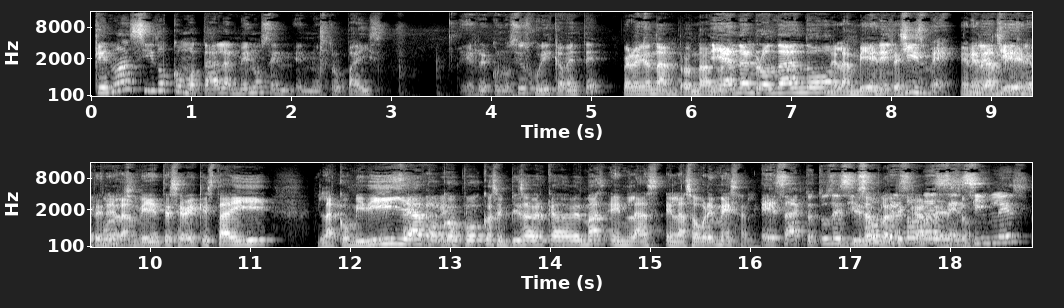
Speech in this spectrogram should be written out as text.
que no han sido como tal, al menos en, en nuestro país, eh, reconocidos jurídicamente. Pero ya andan rondando. Y andan rondando En el ambiente. En el chisme. En, el, ambiente, en el chisme. ambiente. Se ve que está ahí. La comidilla, poco a poco, se empieza a ver cada vez más en, las, en la sobremesa. Exacto, entonces si son personas sensibles,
